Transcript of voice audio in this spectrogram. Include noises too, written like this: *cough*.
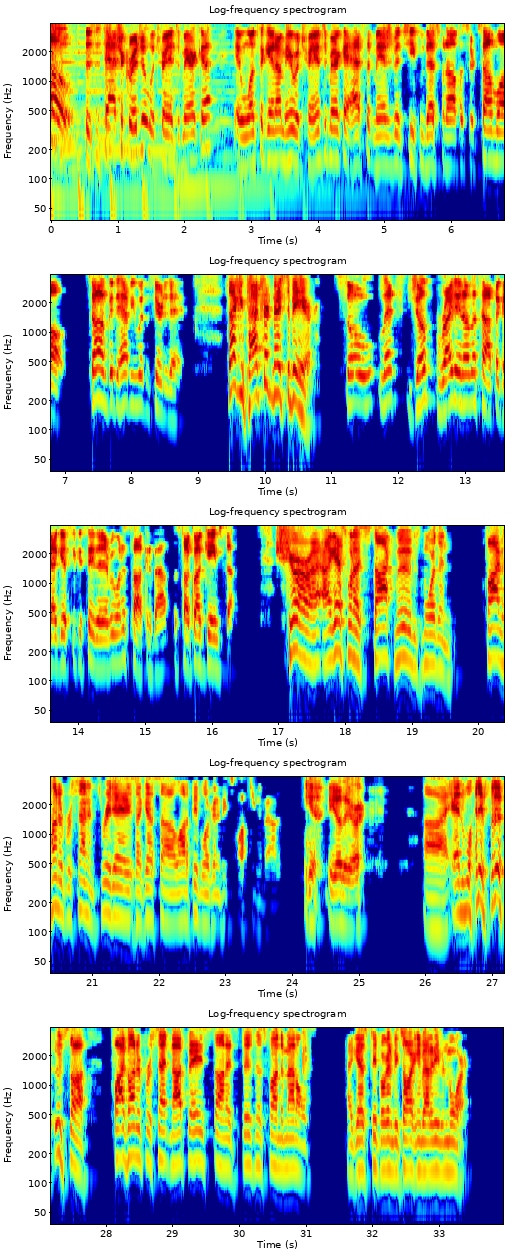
Hello, this is Patrick Ridgel with Transamerica, and once again, I'm here with Transamerica Asset Management Chief Investment Officer Tom Wald. Tom, good to have you with us here today. Thank you, Patrick. Nice to be here. So let's jump right in on the topic. I guess you could say that everyone is talking about. Let's talk about GameStop. Sure. I guess when a stock moves more than 500% in three days, I guess uh, a lot of people are going to be *laughs* talking about it. Yeah, yeah, they are. Uh, and when it *laughs* moves uh, 500% not based on its business fundamentals, I guess people are going to be talking about it even more.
